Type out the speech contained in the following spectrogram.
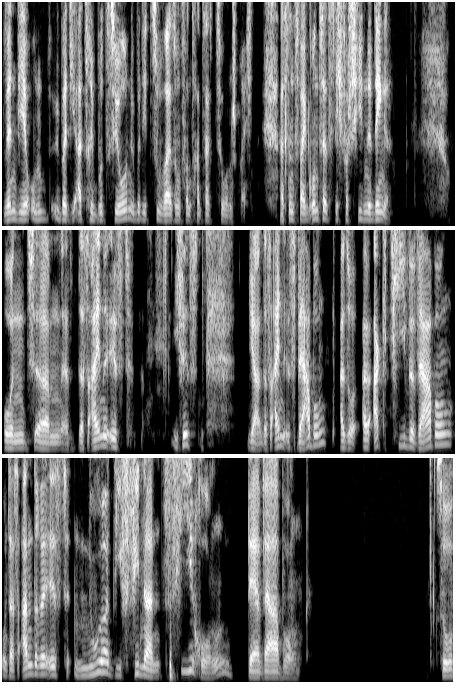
wenn wir um, über die Attribution, über die Zuweisung von Transaktionen sprechen. Das sind zwei grundsätzlich verschiedene Dinge. Und ähm, das eine ist, ich will es, ja, das eine ist Werbung, also äh, aktive Werbung, und das andere ist nur die Finanzierung der Werbung so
